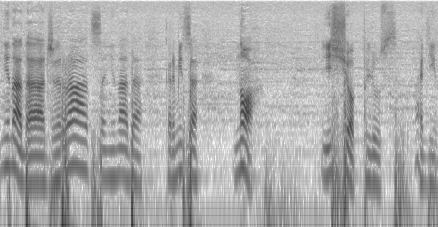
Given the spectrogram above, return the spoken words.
не надо отжираться, не надо кормиться. Но еще плюс один.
